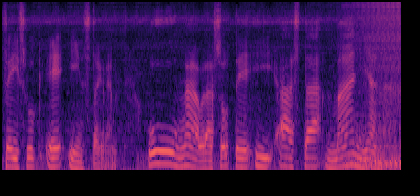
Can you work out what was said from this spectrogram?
Facebook e Instagram. Un abrazote y hasta mañana.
